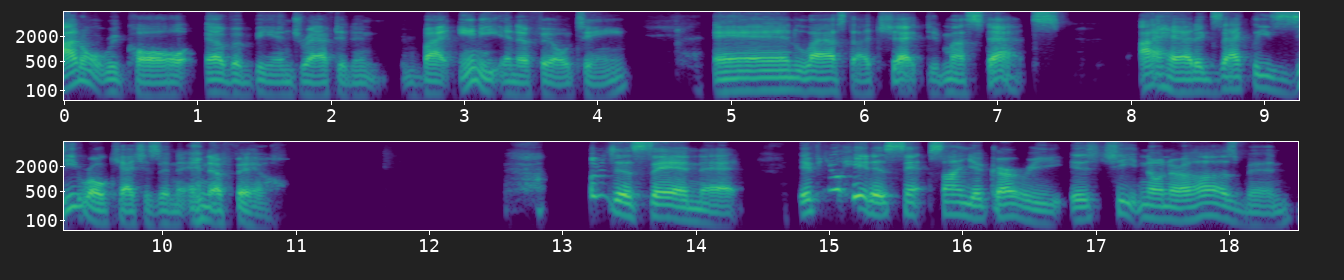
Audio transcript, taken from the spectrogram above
I don't recall ever being drafted in by any NFL team. And last I checked in my stats, I had exactly zero catches in the NFL. I'm just saying that if you hear that Sonya Curry is cheating on her husband,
